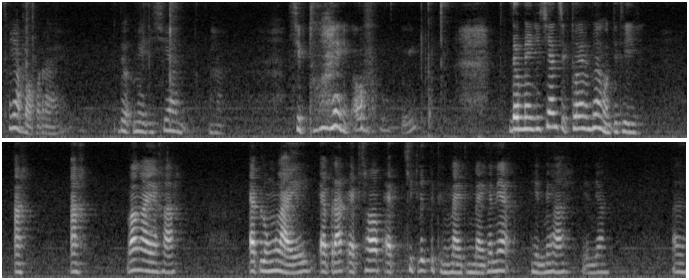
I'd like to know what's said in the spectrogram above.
เขาอยากบอกอะไร The Magician นะคะสิบถ้วยโอ้โหเดอะเมจิเชียนสิบถ้วยเป็นเพื่อนของจีทีอะ อะ ว่าไงอะคะ แอบหลงไหล แอบรัก แอบชอบ แอบคิดลึกไปถึงไหนถึงไหนคะเนี่ย เห็นไหมคะ เห็นยัง เออ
